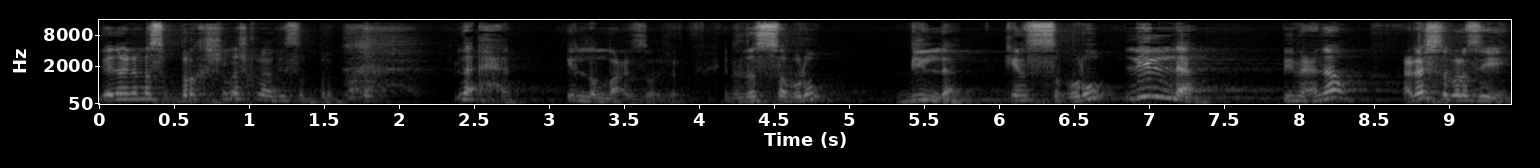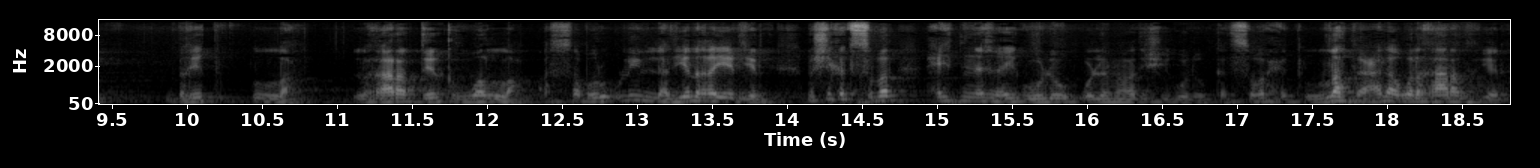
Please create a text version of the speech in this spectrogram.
لأنه إذا ما صبركش الله شكون غادي يصبرك؟ لا أحد إلا الله عز وجل. إذا هذا الصبر بالله. كاين الصبر لله. بمعنى علاش صبرتي؟ بغيت الله. الغرض ديالك هو الله. الصبر لله ديال الغايه ديالك. ماشي كتصبر حيت الناس غيقولوا ولا ما غاديش يقولوا كتصبر حيت الله تعالى هو الغرض ديالك.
